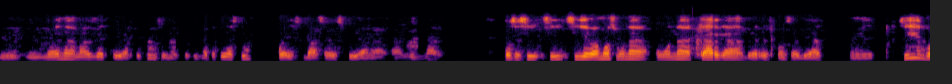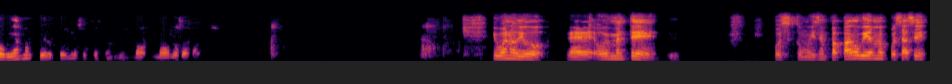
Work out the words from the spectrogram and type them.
Y, no es nada más de cuidarte tú, sino que si no te cuidas tú, pues vas a descuidar a, alguien más. Entonces sí, sí, sí llevamos una, una carga de responsabilidad, eh, sí el gobierno, pero pues nosotros también, no, no nos hagamos. Y bueno, digo, eh, obviamente, pues como dicen, papá gobierno, pues hace,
